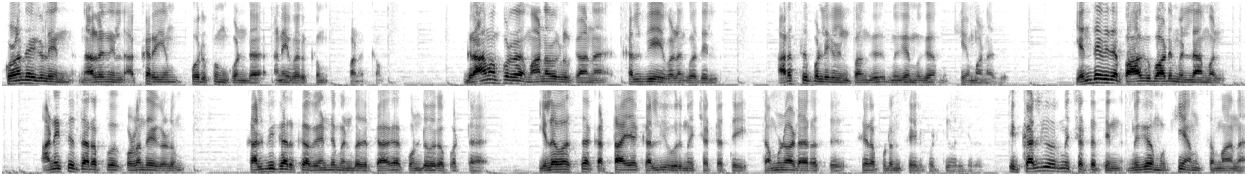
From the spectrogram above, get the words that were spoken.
குழந்தைகளின் நலனில் அக்கறையும் பொறுப்பும் கொண்ட அனைவருக்கும் வணக்கம். கிராமப்புற மாணவர்களுக்கான கல்வியை வழங்குவதில் அரசு பள்ளிகளின் பங்கு மிக மிக முக்கியமானது. எந்தவித பாகுபாடும் இல்லாமல் அனைத்து தரப்பு குழந்தைகளும் கல்வி கற்க வேண்டும் என்பதற்காக கொண்டுவரப்பட்ட இலவச கட்டாய கல்வி உரிமை சட்டத்தை தமிழ்நாடு அரசு சிறப்புடன் செயல்படுத்தி வருகிறது. இக்கல்வி உரிமை சட்டத்தின் மிக முக்கிய அம்சமான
